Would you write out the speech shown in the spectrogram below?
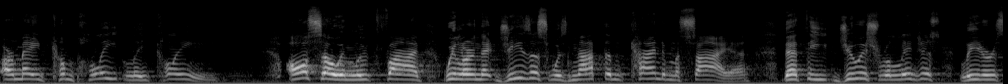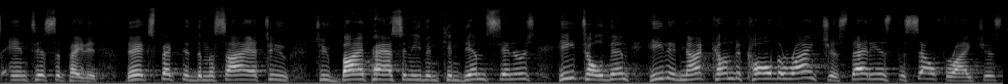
are made completely clean. Also in Luke 5, we learn that Jesus was not the kind of Messiah that the Jewish religious leaders anticipated. They expected the Messiah to, to bypass and even condemn sinners. He told them he did not come to call the righteous, that is, the self righteous,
